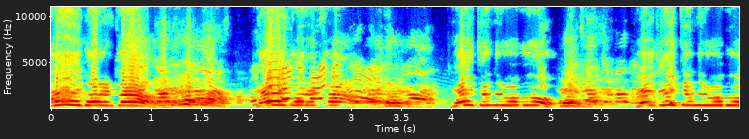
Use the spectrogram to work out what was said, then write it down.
జై గోరంట్ల! జై గోరంట్ల! జై చంద్రబాబు! జై జై చంద్రబాబు!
